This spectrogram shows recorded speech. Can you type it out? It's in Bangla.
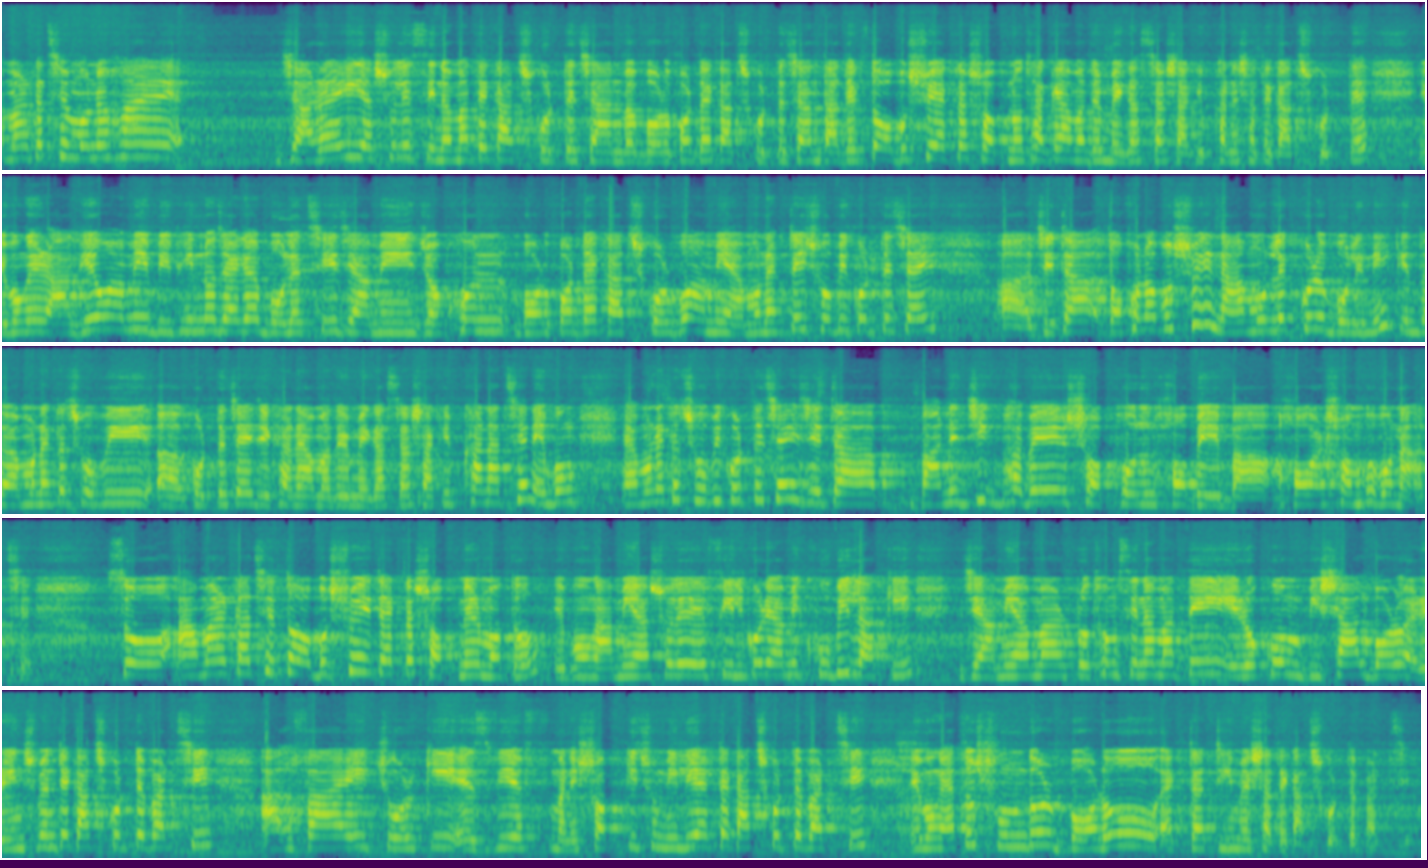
আমার কাছে মনে হয় যারাই আসলে সিনেমাতে কাজ করতে চান বা বড় পর্দায় কাজ করতে চান, তাদের তো অবশ্যই একটা স্বপ্ন থাকে আমাদের মেগাস্টার শাকিব খানের সাথে কাজ করতে। এবং এর আগেও আমি বিভিন্ন জায়গায় বলেছি যে আমি যখন বড় পর্দায় কাজ করব, আমি এমন একটাই ছবি করতে চাই যেটা তখন অবশ্যই নাম উল্লেখ করে বলিনি, কিন্তু এমন একটা ছবি করতে চাই যেখানে আমাদের মেগাস্টার শাকিব খান আছেন এবং এমন একটা ছবি করতে চাই যেটা বাণিজ্যিকভাবে সফল হবে বা হওয়ার সম্ভাবনা আছে। সো আমার কাছে তো অবশ্যই এটা একটা স্বপ্নের মতো এবং আমি আসলে ফিল করে আমি খুবই লাকি যে আমি আমার প্রথম সিনেমাতেই এরকম বিশাল বড় অ্যারেঞ্জমেন্টে কাজ করতে পারছি। আলফাই চরকি এসভিএফ মানে সব কিছু মিলিয়ে একটা কাজ করতে পারছি এবং এত সুন্দর বড় একটা টিমের সাথে কাজ করতে পারছি।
